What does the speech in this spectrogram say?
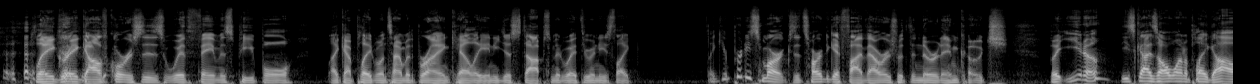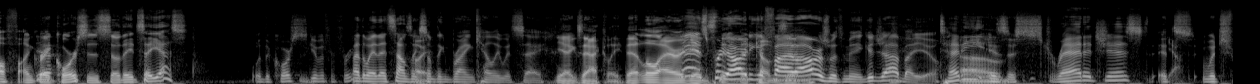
play great golf courses with famous people. Like I played one time with Brian Kelly, and he just stops midway through, and he's like, "Like you're pretty smart because it's hard to get five hours with the Notre Dame coach." But you know, these guys all want to play golf on great Yeah. courses, so they'd say yes. Would the courses give it for free? By the way, that sounds like Oh, yeah. something Brian Kelly would say. Yeah, exactly. That little arrogance. Hey, it's pretty that- hard that to get comes five in. hours with me. Good job by you. Teddy Um, is a strategist. It's which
